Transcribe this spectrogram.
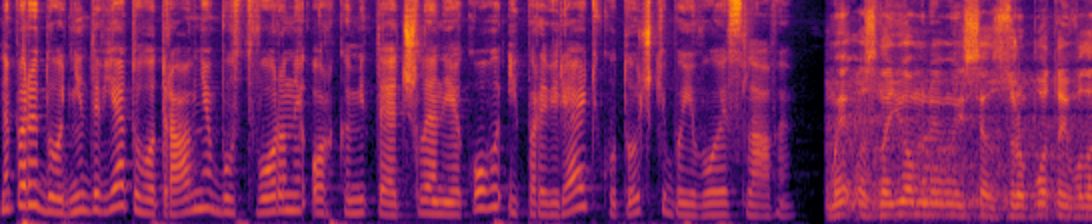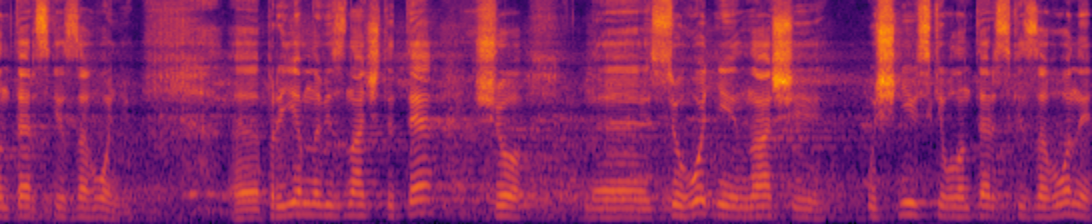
Напередодні 9 травня був створений оргкомітет, члени якого і перевіряють куточки бойової слави. Ми ознайомлюємося з роботою волонтерських загонів. Е, Приємно відзначити те, що е, сьогодні наші учнівські волонтерські загони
